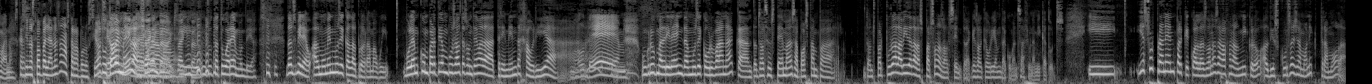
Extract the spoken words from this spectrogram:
bueno... És que si no es pot ballar no és la nostra revolució. Totalment, això ho hem dit. ens ho tatuarem un dia. doncs mireu, el moment musical del programa avui. Volem compartir amb vosaltres un tema de tremenda jauria. Molt bé. Un grup madrileny de música urbana que en tots els seus temes aposten per, doncs per posar la vida de les persones al centre, que és el que hauríem de començar a fer una mica tots. I, i és sorprenent perquè quan les dones agafen el micro, el discurs hegemònic tremola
